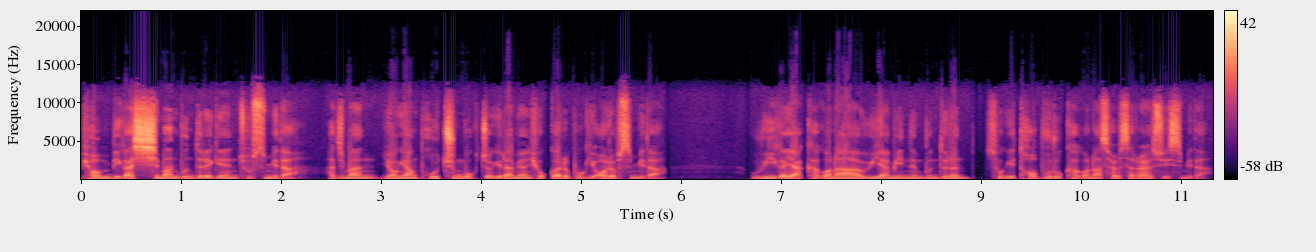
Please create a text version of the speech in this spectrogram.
변비가 심한 분들에겐 좋습니다. 하지만 영양 보충 목적이라면 효과를 보기 어렵습니다. 위가 약하거나 위암이 있는 분들은 속이 더부룩하거나 설사를 할 수 있습니다.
